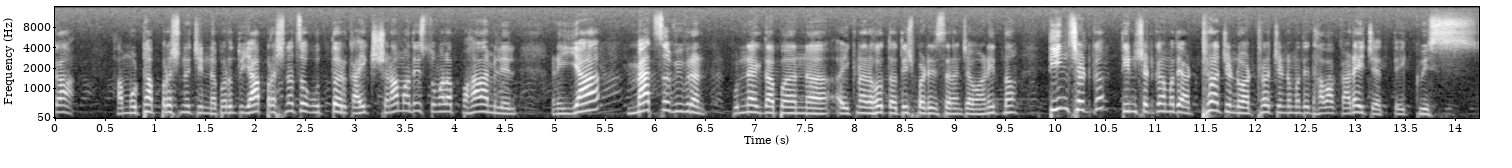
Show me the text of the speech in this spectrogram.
का? हा मोठा प्रश्नचिन्ह. परंतु या प्रश्नाचं उत्तर काही क्षणामध्येच तुम्हाला पाहायला मिळेल. आणि या मॅचचं विवरण पुन्हा एकदा आपण ऐकणार आहोत. अतिश पटेल सरांच्या वाणीतनं. तीन षटकं तीन षटकामध्ये अठरा चेंडू अठरा चेंडूमध्ये धावा काढायच्या आहेत. ते एकवीस.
